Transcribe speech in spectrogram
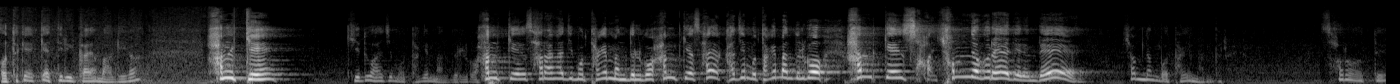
어떻게 깨뜨릴까요, 마귀가? 함께 기도하지 못하게 만들고, 함께 사랑하지 못하게 만들고, 함께 사역하지 못하게 만들고, 함께 협력을 해야 되는데, 협력 못하게 만들어요. 서로 어때?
